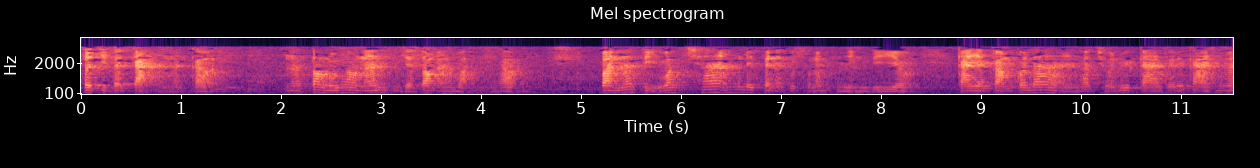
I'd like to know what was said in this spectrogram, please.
สจิตกะนะครับนะต้องรู้เท่านั้นถึงจะต้องอาบัตินะครับ ปันนติวัชชะไม่ได้เป็นอกุศลเพียงอย่างเดียว กายกรรมก็ได้นะครับ ชวนด้วยกายไปด้วยกายใช่ไหม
